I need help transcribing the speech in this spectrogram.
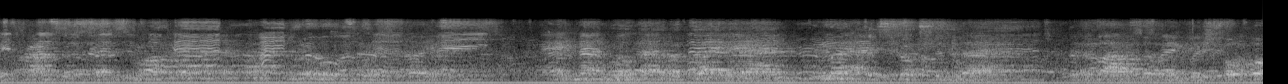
His trousers set in blockhead, and rule was made. Eight men will never play again, who led destruction there. The vows of English football.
